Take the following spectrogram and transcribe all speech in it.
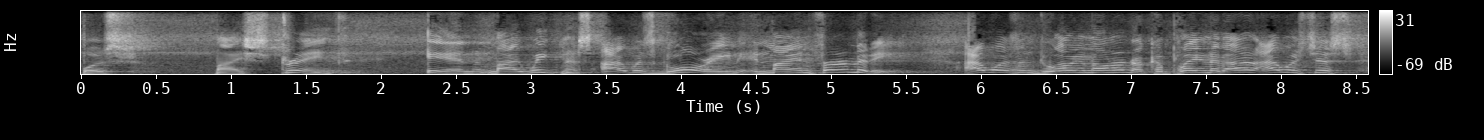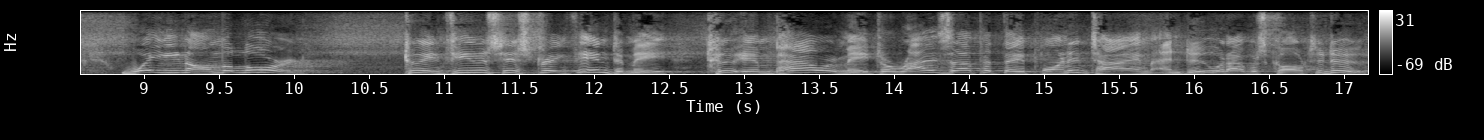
was my strength in my weakness. I was glorying in my infirmity. I wasn't dwelling on it or complaining about it. I was just waiting on the Lord to infuse His strength into me, to empower me to rise up at the appointed time and do what I was called to do.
